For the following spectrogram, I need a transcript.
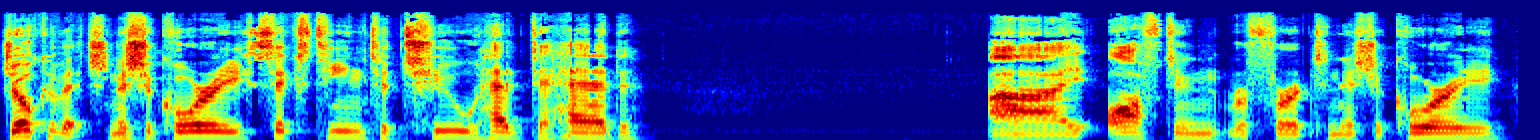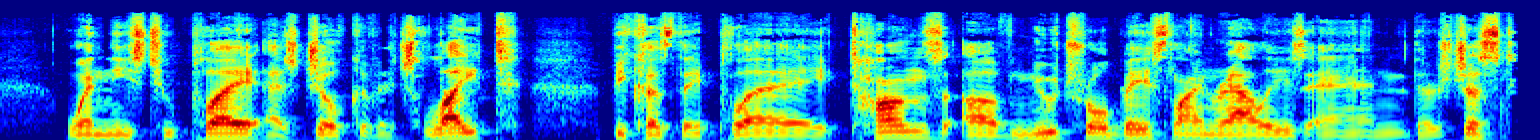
Djokovic, Nishikori, 16 to 2 head to head. I often refer to Nishikori when these two play as Djokovic light because they play tons of neutral baseline rallies, and there's just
